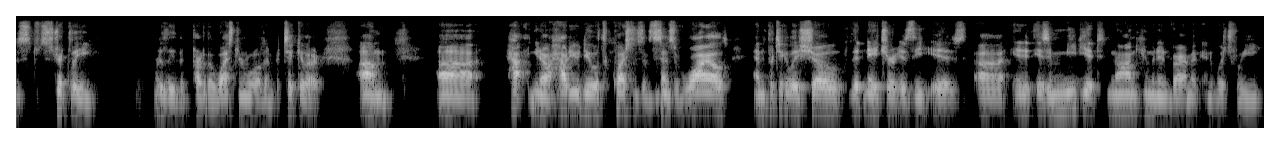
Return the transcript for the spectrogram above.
strictly really the part of the Western world in particular. Um, uh, how, you know, how do you deal with the questions of the sense of wild and particularly show that nature is the is uh, is immediate non-human environment in which we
